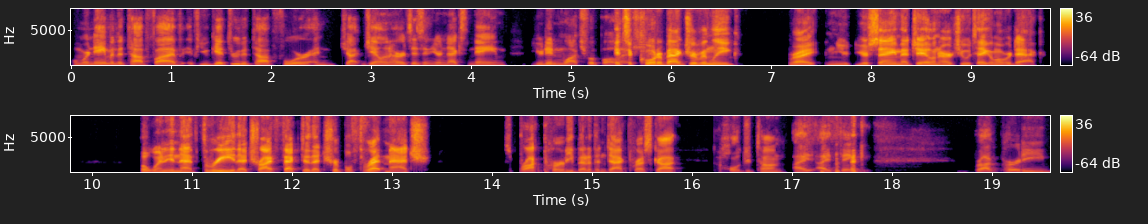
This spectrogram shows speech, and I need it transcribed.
When we're naming the top five, if you get through the top four and J- Jalen Hurts isn't your next name, you didn't watch football. It's a quarterback driven league, right? And you're, you're saying that Jalen Hurts, you would take him over Dak. But when in that three, that trifecta, that triple threat match, is Brock Purdy better than Dak Prescott? Hold your tongue. I, I think Brock Purdy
